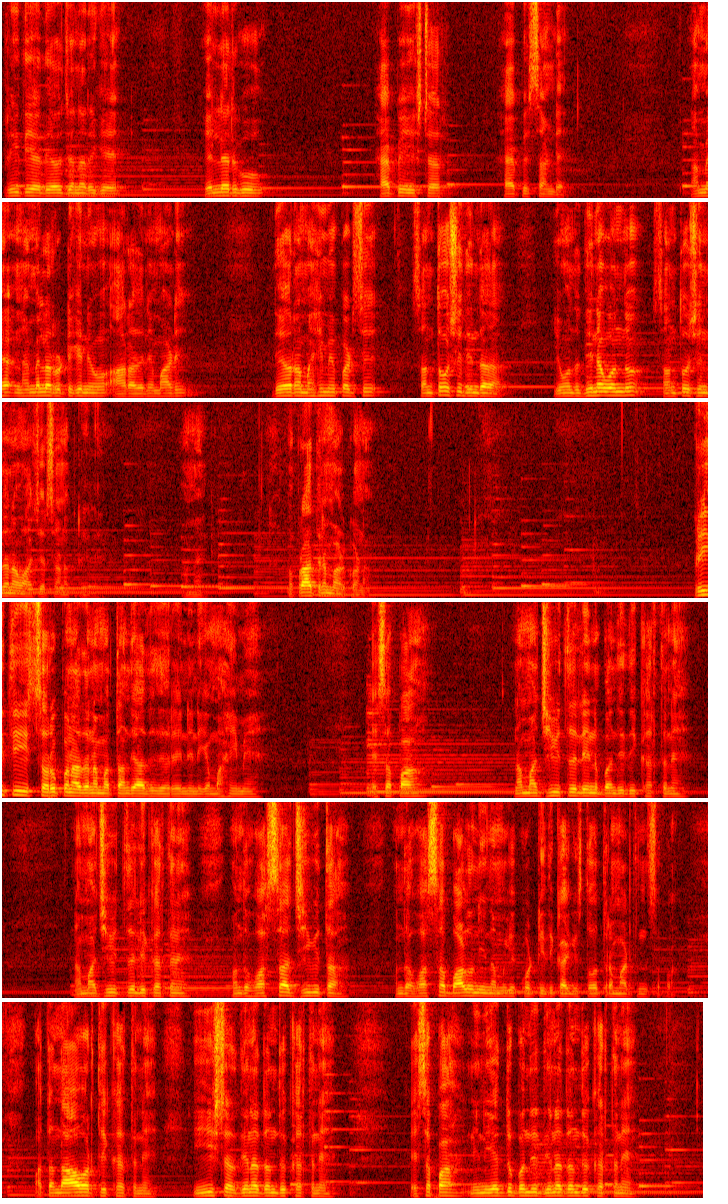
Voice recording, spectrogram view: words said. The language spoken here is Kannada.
ಪ್ರೀತಿಯ ದೇವಜನರಿಗೆ ಎಲ್ಲರಿಗೂ ಹ್ಯಾಪಿ ಈಸ್ಟರ್ ಹ್ಯಾಪಿ ಸಂಡೇ ನಮ್ಮ ನಮ್ಮೆಲ್ಲರೊಟ್ಟಿಗೆ ನೀವು ಆರಾಧನೆ ಮಾಡಿ ದೇವರ ಮಹಿಮೆ ಪಡಿಸಿ ಸಂತೋಷದಿಂದ ಈ ಒಂದು ದಿನವನ್ನು ಸಂತೋಷದಿಂದ ನಾವು ಆಚರಿಸೋಣ ಪ್ರೀತಿ ಆಮೇಲೆ ನಾವು ಪ್ರಾರ್ಥನೆ ಮಾಡ್ಕೋಣ ಪ್ರೀತಿ ಸ್ವರೂಪನಾದ ನಮ್ಮ ತಂದೆಯಾದ ದೇವರೇ, ನಿನಗೆ ಮಹಿಮೆ. ಎಸಪ್ಪ ನಮ್ಮ ಜೀವಿತದಲ್ಲಿ ಬಂದಿದ್ದಿ ಕರ್ತನೆ. ನಮ್ಮ ಜೀವಿತದಲ್ಲಿ ಕರ್ತನೆ, ಒಂದು ಹೊಸ ಜೀವಿತ, ಒಂದು ಹೊಸ ಬಾಳು ನೀನು ನಮಗೆ ಕೊಟ್ಟಿದ್ದಕ್ಕಾಗಿ ಸ್ತೋತ್ರ ಮಾಡ್ತೀನಿ ಸಪ್ಪ. ಮತ್ತೊಂದು ಆವರ್ತಿ ಕರ್ತನೆ, ಈಸ್ಟರ್ ದಿನದಂದು ಕರ್ತನೆ ಎಸಪ್ಪ ನೀನು ಎದ್ದು ಬಂದಿದ್ದ ದಿನದಂದು ಕರ್ತನೆ,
